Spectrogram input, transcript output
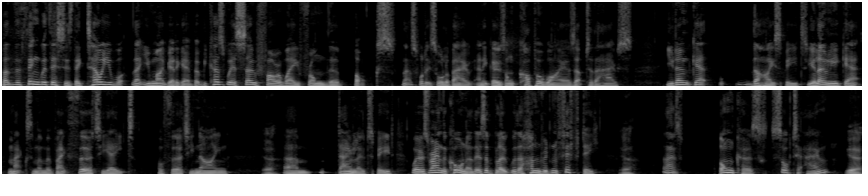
But the thing with this is they tell you what that you might be able to get, but because we're so far away from the box, that's what it's all about, and it goes on copper wires up to the house. You don't get the high speeds. You'll only get maximum of about thirty-eight or thirty-nine Yeah, um, download speed. Whereas round the corner, there's a bloke with hundred and fifty. yeah, That's bonkers. Sort it out. yeah.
